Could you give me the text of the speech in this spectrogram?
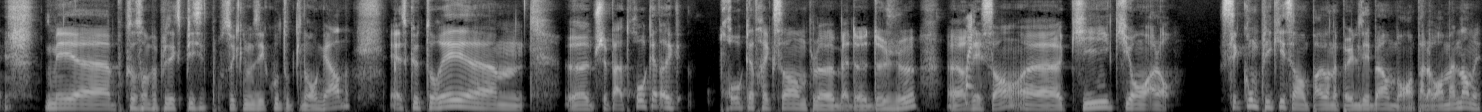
Mais euh, pour que ce soit un peu plus explicite pour ceux qui nous écoutent ou qui nous regardent, est-ce que tu aurais, euh, euh, je sais pas, trop quatre trois quatre exemples ben, de, de jeux récents qui qui ont alors c'est compliqué, ça, on, on n'a pas eu le débat, on, va pas l'avoir maintenant, mais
